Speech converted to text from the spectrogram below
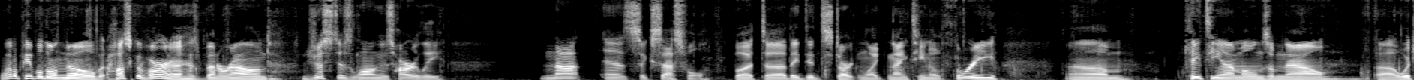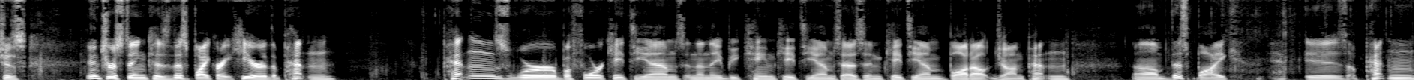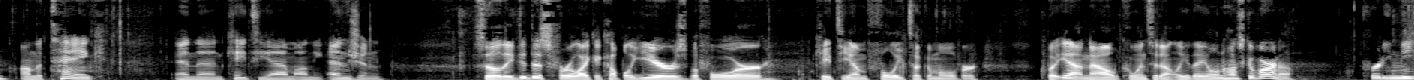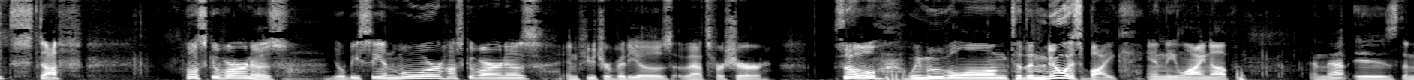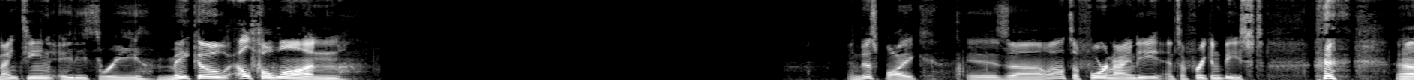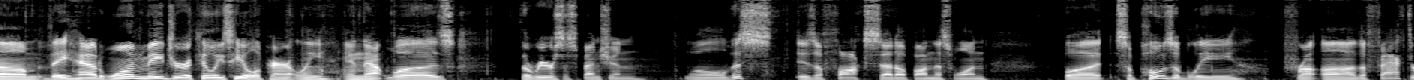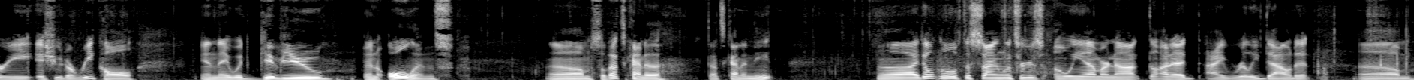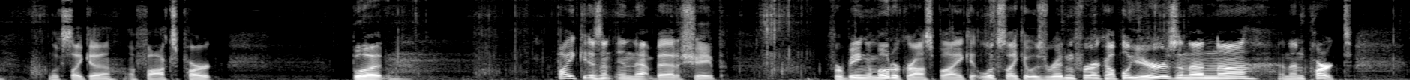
a lot of people don't know, but Husqvarna has been around just as long as Harley. Not as successful, but uh, they did start in like 1903. Um, KTM owns them now, uh, which is interesting because this bike right here, the Penton, Pentons were before KTMs and then they became KTMs as in KTM bought out John Penton. Um, this bike is a Penton on the tank and then KTM on the engine. So they did this for like a couple years before KTM fully took them over. But yeah, now coincidentally they own Husqvarna. Pretty neat stuff. Husqvarnas. You'll be seeing more Husqvarnas in future videos, that's for sure. So we move along to the newest bike in the lineup, and that is the 1983 Maico Alpha 1. And this bike is, uh, well, it's a 490. It's a freaking beast. um, they had one major Achilles heel, apparently, and that was the rear suspension. Well, this is a Fox setup on this one, but supposedly from uh, the factory issued a recall and they would give you an Öhlins. Um, so that's kind of that's kind of neat. Uh, I don't know if the silencer's OEM or not. I, I really doubt it. Um, looks like a, a Fox part. But bike isn't in that bad a shape. For being a motocross bike, it looks like it was ridden for a couple years and then uh, and then parked.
